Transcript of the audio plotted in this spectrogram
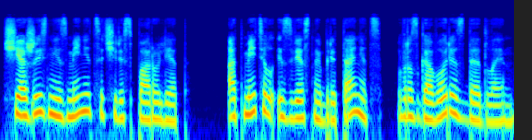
чья жизнь изменится через пару лет, отметил известный британец в разговоре с Deadline.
